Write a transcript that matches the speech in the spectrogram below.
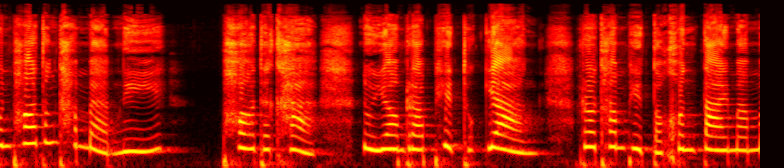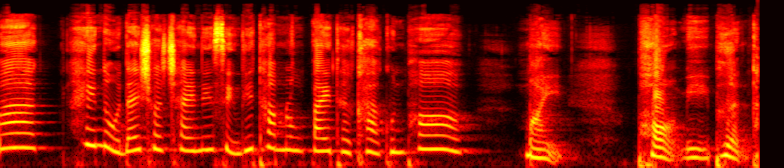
คุณพ่อต้องทำแบบนี้ พ่อเถอะค่ะ หนูยอมรับผิดทุกอย่าง เราทำผิดต่อคนตายมามาก ให้หนูได้ชดใช้ในสิ่งที่ทำลงไปเถอะค่ะคุณพ่อ ไม่ พ่อมีเพื่อนท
